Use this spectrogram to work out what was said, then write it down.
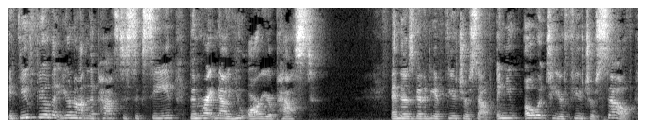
If you feel that you're not in the path to succeed, then right now you are your past and there's going to be a future self and you owe it to your future self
